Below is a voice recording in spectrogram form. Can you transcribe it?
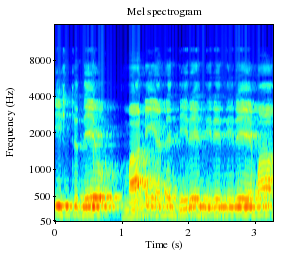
ઈષ્ટદેવ માની અને ધીરે ધીરે ધીરે એમાં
